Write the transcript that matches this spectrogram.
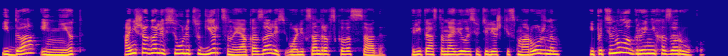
И да, и нет. Они шагали всю улицу Герцена и оказались у Александровского сада. Рита остановилась у тележки с мороженым и потянула Грениха за руку.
